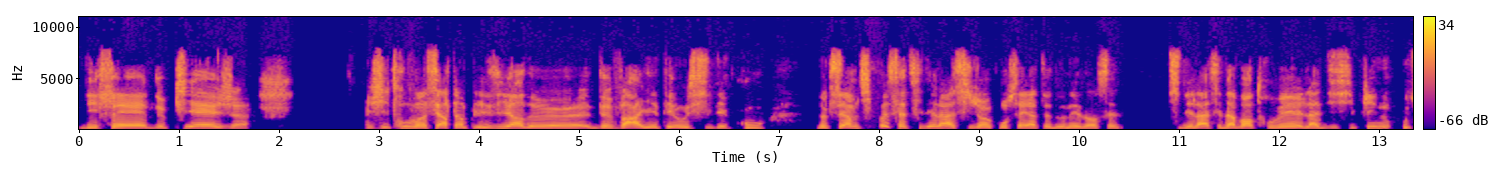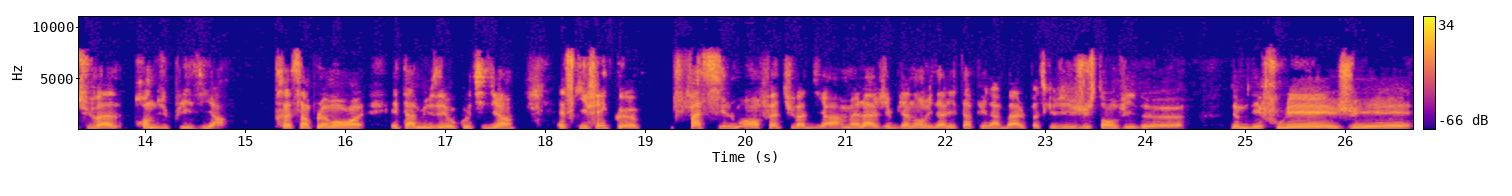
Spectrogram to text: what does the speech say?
d'effets, de pièges. J'y trouve un certain plaisir de, de variété aussi des coups. Donc c'est un petit peu cette idée-là. Si j'ai un conseil à te donner dans cette idée-là, c'est d'abord trouver la discipline où tu vas prendre du plaisir très simplement et t'amuser au quotidien. Et ce qui fait que facilement, en fait, tu vas te dire, ah, mais là, j'ai bien envie d'aller taper la balle parce que j'ai juste envie de, de me défouler. Je vais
